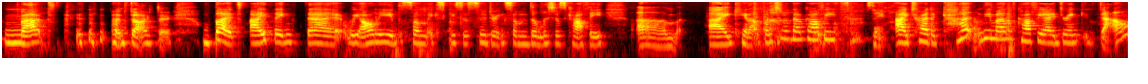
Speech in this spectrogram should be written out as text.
not a doctor. But I think that we all need some excuses to drink some delicious coffee. Um, I cannot function without coffee. Same. I try to cut the amount of coffee I drink down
